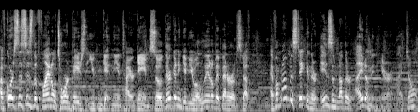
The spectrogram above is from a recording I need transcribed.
Of course, this is the final torn page that you can get in the entire game, so they're going to give you a little bit better of stuff. If I'm not mistaken, there is another item in here. I don't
